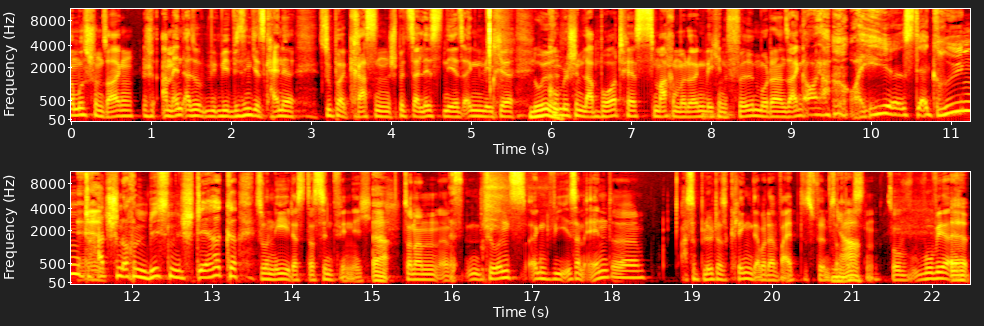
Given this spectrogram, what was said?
man muss schon sagen, am Ende, also wir, wir sind jetzt keine super krassen Spezialisten, die jetzt irgendwelche Null. komischen Labortests machen mit irgendwelchen Filmen oder dann sagen, oh ja, oh, hier ist der Grün-Touch äh. noch ein bisschen stärker. So, nee, das, das sind wir nicht. Ja. Sondern äh, für uns irgendwie ist am Ende, ach so blöd das klingt, aber der Vibe des Films ja. am besten. So, wo wir äh,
